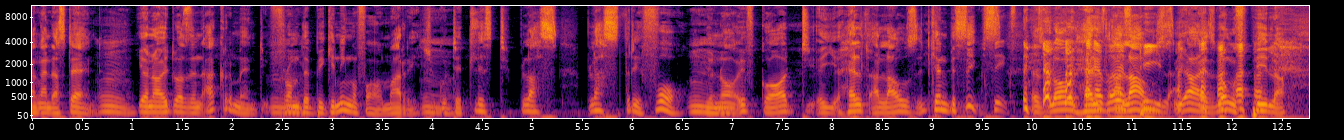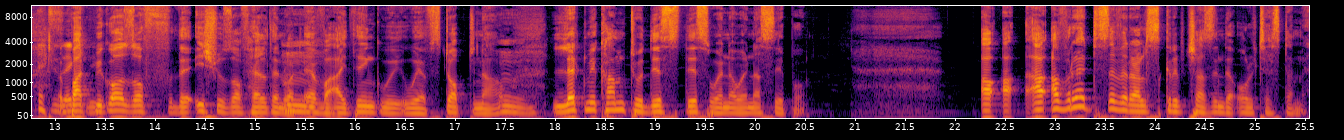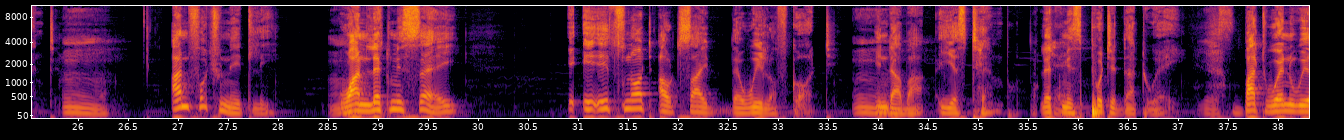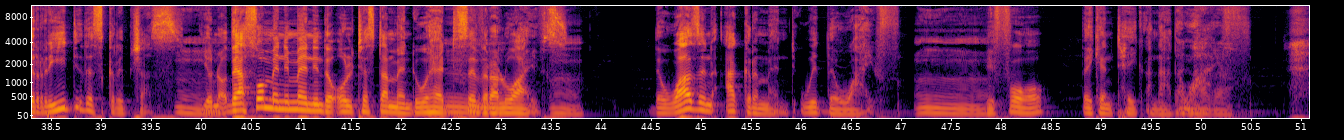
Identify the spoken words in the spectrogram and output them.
I understand? You know it was an agreement from the beginning of our marriage ukuthi at least plus plus three four you mm. know if god uh, health allows it can be six, Six. as long health As long as allows. Pila. yeah as long as pila. Exactly. but because of the issues of health and whatever mm. i think we, we have stopped now. Mm. Let me come to this this wena wena sipho I, I, I've read several scriptures in the Old Testament. Unfortunately, one, let me say, i- i- it's not outside the will of God. In Daba yes temple. Let me put it that way. But when we read the scriptures, mm. you know, there are so many men in the Old Testament who had mm. several wives. Mm. There was an agreement with the wife before they can take another wife.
